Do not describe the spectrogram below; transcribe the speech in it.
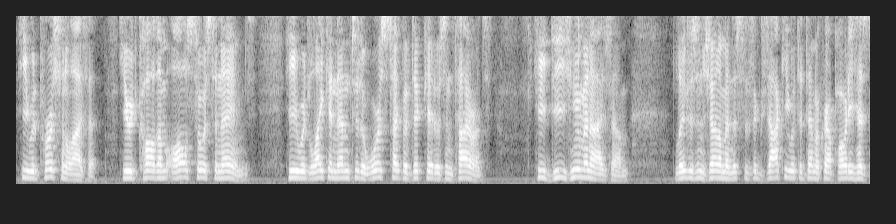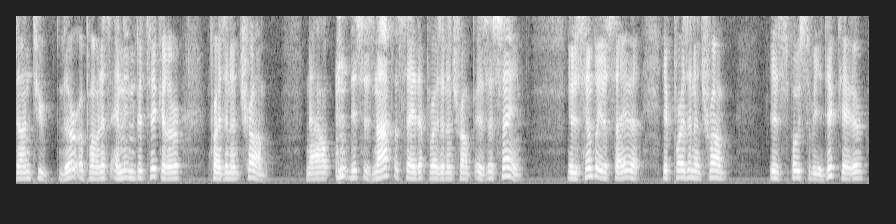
He would personalize it. He would call them all sorts of names. He would liken them to the worst type of dictators and tyrants. He dehumanized them. Ladies and gentlemen, this is exactly what the Democrat Party has done to their opponents, and in particular, President Trump. Now, this is not to say that President Trump is a saint. It is simply to say that if President Trump is supposed to be a dictator,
